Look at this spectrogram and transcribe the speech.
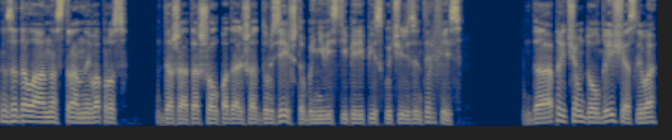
Задала она странный вопрос. Даже отошел подальше от друзей, чтобы не вести переписку через интерфейс. «Да, причем долго и счастливо»,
